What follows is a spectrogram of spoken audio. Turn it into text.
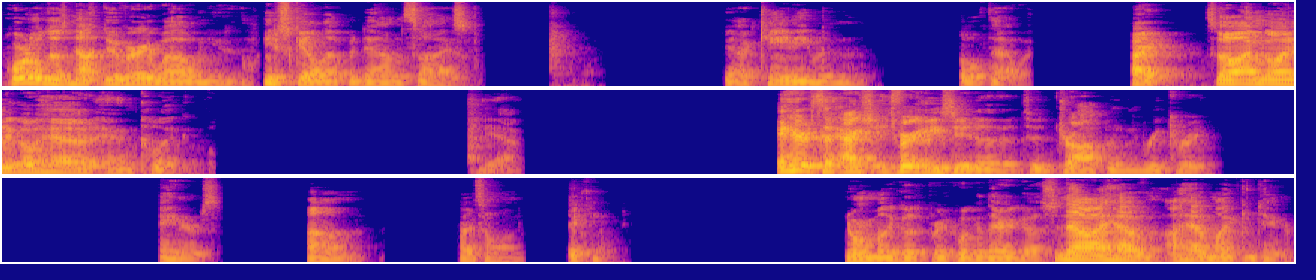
Portal does not do very well when you when you scale up and down in size. Yeah, I can't even go it that way. All right, so I'm going to go ahead and click. Yeah. And here's the actually, it's very easy to to drop and recreate containers. Um, right, so I'm taking normally goes pretty quickly. There you go. So now I have I have my container.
